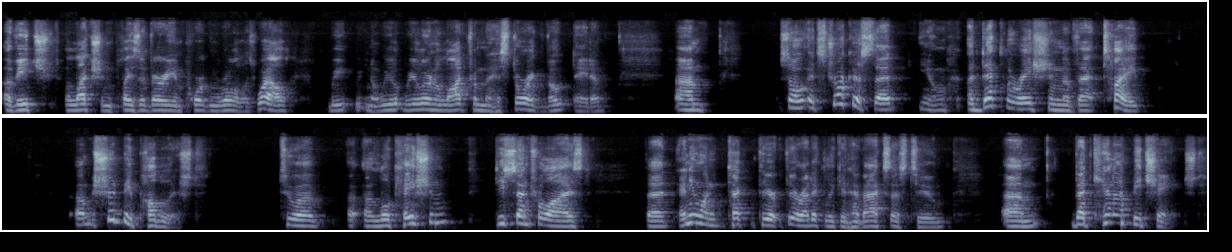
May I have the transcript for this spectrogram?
of each election plays a very important role as well. We, you know, we, we learn a lot from the historic vote data. Um, so it struck us that, you know, a declaration of that type um, should be published to a, a location, decentralized, that anyone tech, theoretically can have access to, um, that cannot be changed,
